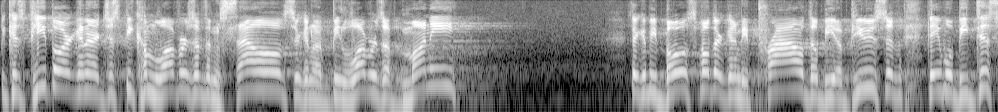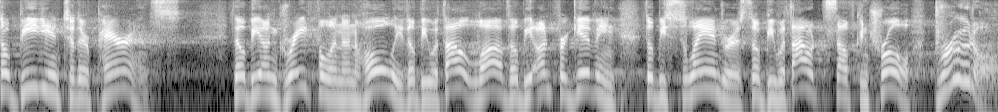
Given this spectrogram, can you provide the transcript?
Because people are going to just become lovers of themselves, they're going to be lovers of money. They're going to be boastful. They're going to be proud. They'll be abusive. They will be disobedient to their parents. They'll be ungrateful and unholy. They'll be without love. They'll be unforgiving. They'll be slanderous. They'll be without self control, brutal,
